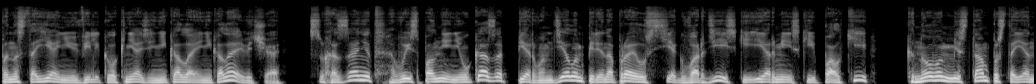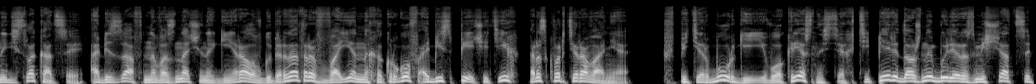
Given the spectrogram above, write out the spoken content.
По настоянию великого князя Николая Николаевича Сухозанят в исполнении указа первым делом перенаправил все гвардейские и армейские полки к новым местам постоянной дислокации, обязав новозначенных генералов-губернаторов военных округов обеспечить их расквартирование. В Петербурге и его окрестностях теперь должны были размещаться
